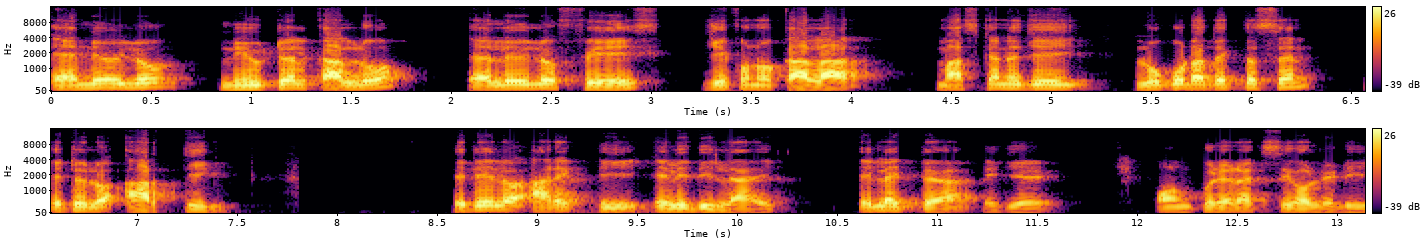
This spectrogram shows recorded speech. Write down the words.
এনে হইল নিউট্রাল কালো এল হইল ফেস যে কোনো কালার মাঝখানে যেই লোগোটা দেখতেছেন, এটা হলো আর্থিং এটা হলো আরেকটি এলইডি লাইট এই লাইটটা এই যে অন করে রাখছি অলরেডি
